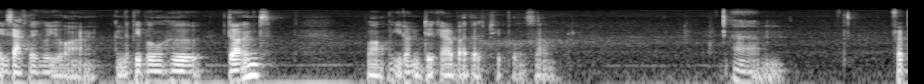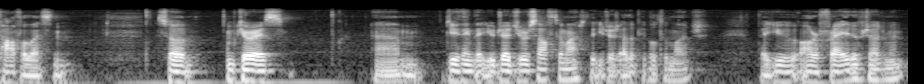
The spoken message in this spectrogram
exactly who you are, and the people who don't, well, you don't do care about those people. So, um, for a powerful lesson. So I'm curious. Um, do you think that you judge yourself too much? That you judge other people too much? That you are afraid of judgment?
